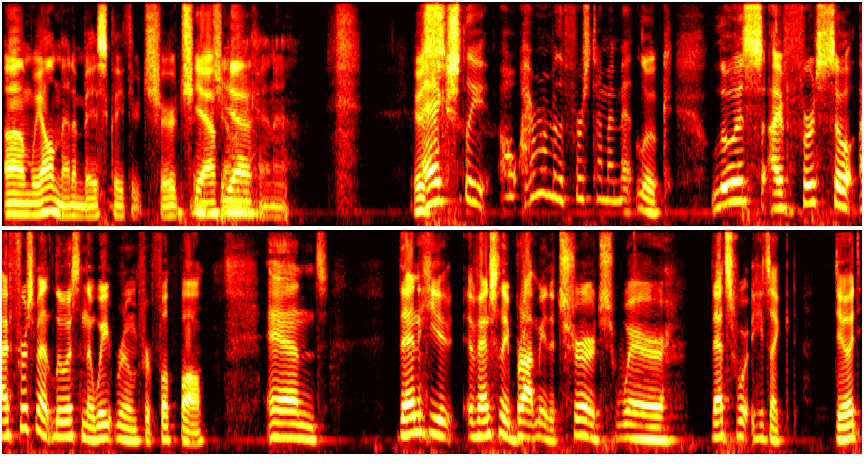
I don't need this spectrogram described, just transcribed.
Um, we all met him basically through church. And Yeah. Jonah Yeah. Kind of. Actually, oh, I remember the first time I met Luke. Lewis, I first so I first met Lewis in the weight room for football, and then he eventually brought me to church where that's where he's like, dude,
